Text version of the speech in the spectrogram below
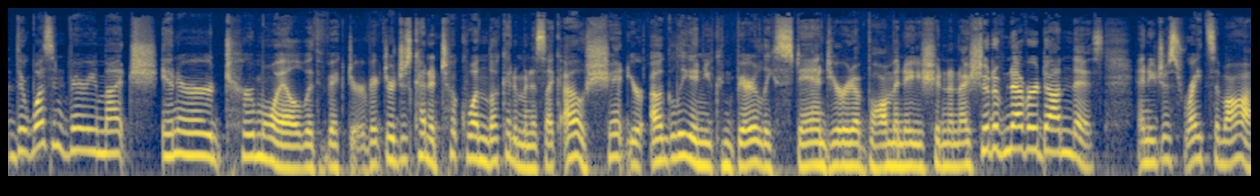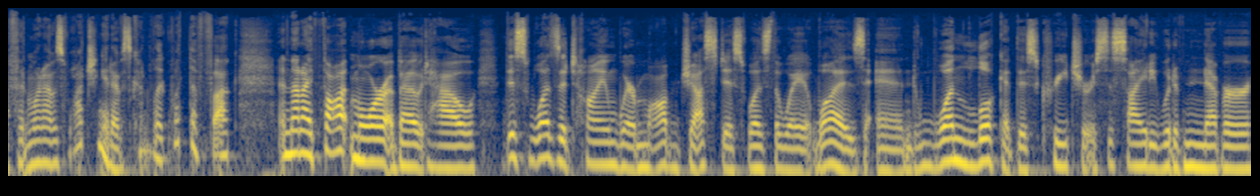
There wasn't very much inner turmoil with Victor. Victor just kind of took one look at him and it's like, oh shit, you're ugly and you can barely stand. You're an abomination and I should have never done this. And he just writes him off. And when I was watching it, I was kind of like, what the fuck? And then I thought more about how this was a time where mob justice was the way it was. And one look at this creature, society would have never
